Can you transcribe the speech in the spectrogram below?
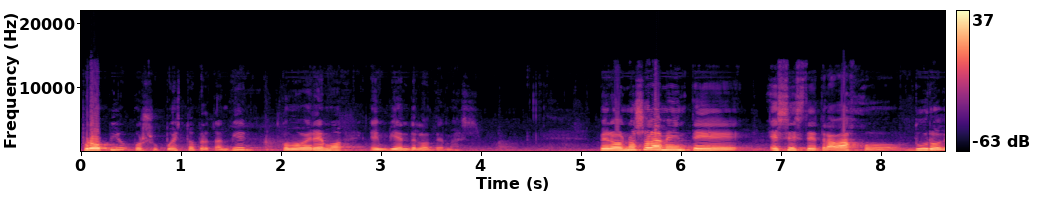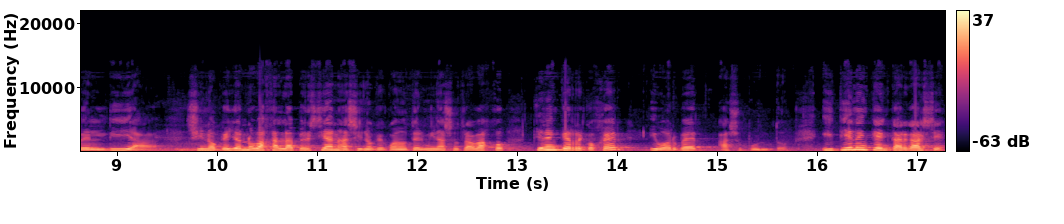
propio, por supuesto, pero también, como veremos, en bien de los demás. Pero no solamente es este trabajo duro del día, sino que ellos no bajan la persiana, sino que cuando termina su trabajo tienen que recoger y volver a su punto. Y tienen que encargarse,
